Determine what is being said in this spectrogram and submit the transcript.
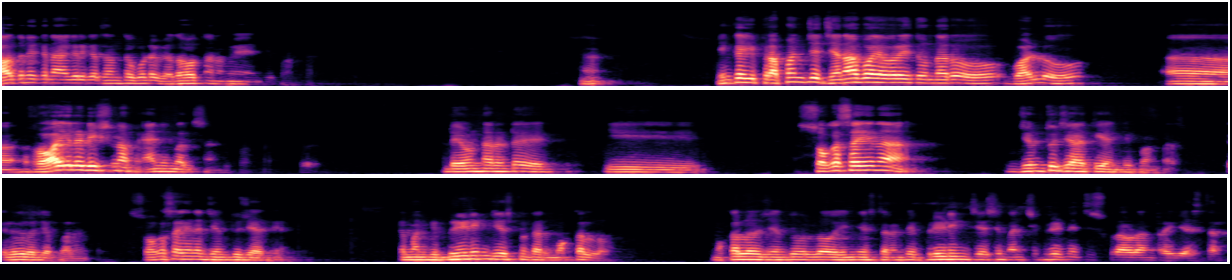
ఆధునిక నాగరికత అంతా కూడా విధవతనమే అని చెప్పంటారు ఇంకా ఈ ప్రపంచ జనాభా ఎవరైతే ఉన్నారో వాళ్ళు రాయల్ ఎడిషన్ ఆఫ్ యానిమల్స్ అని చెప్పంటారు అంటే ఏమంటున్నారంటే ఈ సొగసైన జంతు జాతి అని చెప్పంటారు తెలుగులో చెప్పాలంటే సొగసైన జంతు జాతి అంటే మనకి బ్రీడింగ్ చేస్తుంటారు మొక్కల్లో. మొక్కల్లో జంతువుల్లో ఏం చేస్తారంటే బ్రీడింగ్ చేసి మంచి బ్రీడ్ని తీసుకురావడానికి ట్రై చేస్తారు.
